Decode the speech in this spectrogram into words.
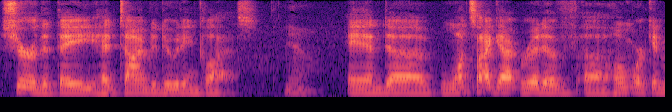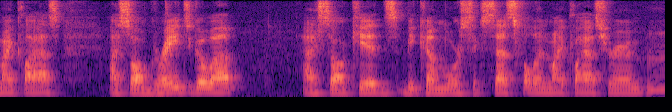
sure that they had time to do it in class. yeah, And uh, once I got rid of uh, homework in my class, I saw grades go up. I saw kids become more successful in my classroom, Hmm.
